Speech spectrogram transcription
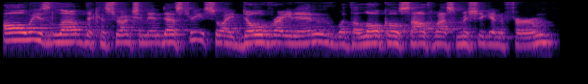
Always loved the construction industry, so I dove right in with a local Southwest Michigan firm.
